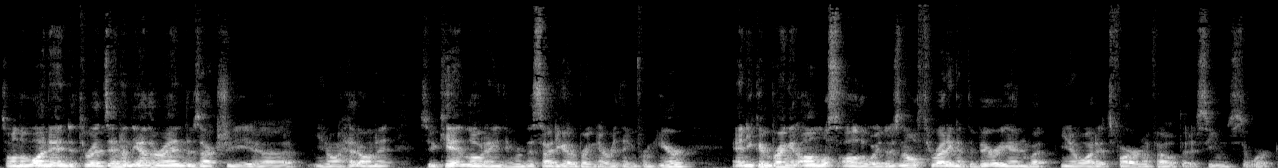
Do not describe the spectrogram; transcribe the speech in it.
so on the one end it threads in, on the other end there's actually uh, you know a head on it. So you can't load anything from this side, you got to bring everything from here. And you can bring it almost all the way. There's no threading at the very end, but you know what, it's far enough out that it seems to work.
